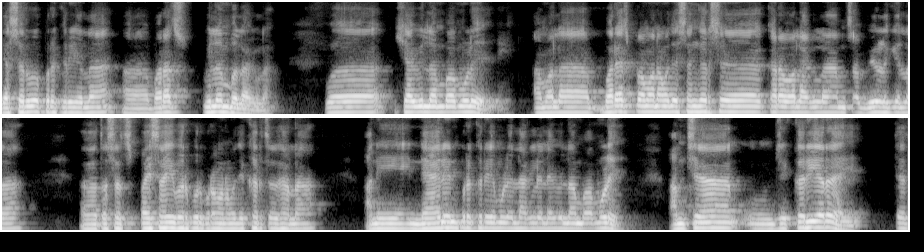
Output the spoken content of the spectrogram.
या सर्व प्रक्रियेला बराच विलंब लागला. व ह्या विलंबामुळे आम्हाला बऱ्याच प्रमाणामध्ये संघर्ष करावा लागला आमचा वेळ गेला तसंच पैसाही भरपूर प्रमाणामध्ये खर्च झाला आणि न्यायालयीन प्रक्रियेमुळे लागलेल्या विलंबामुळे आमच्या जे करिअर आहे त्यात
